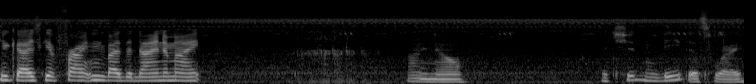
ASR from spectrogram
You guys get frightened by the dynamite? I know. It shouldn't be this way.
